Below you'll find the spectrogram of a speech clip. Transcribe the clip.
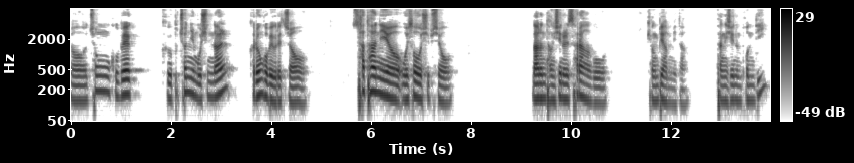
어, 1900, 그 부처님 오신 날 그런 고백을 했죠. 사탄이여 어서 오십시오. 나는 당신을 사랑하고 경배합니다. 당신은 본디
